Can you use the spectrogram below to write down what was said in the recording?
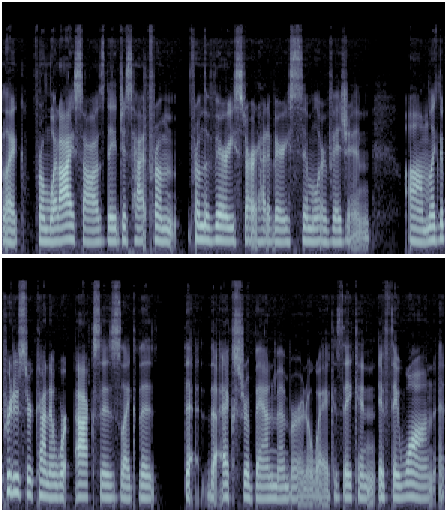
like from what I saw, is they just had from from the very start had a very similar vision. Um, like the producer kind of acts as like the the the extra band member in a way because they can, if they want, and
